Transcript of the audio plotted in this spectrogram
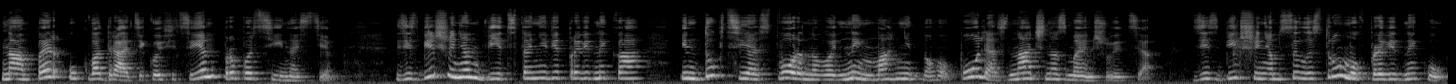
на ампер у квадраті коефіцієнт пропорційності. Зі збільшенням відстані від провідника індукція створеного ним магнітного поля значно зменшується. Зі збільшенням сили струму в провіднику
